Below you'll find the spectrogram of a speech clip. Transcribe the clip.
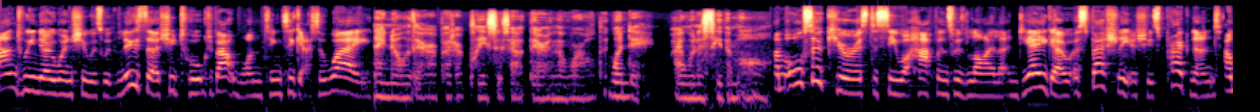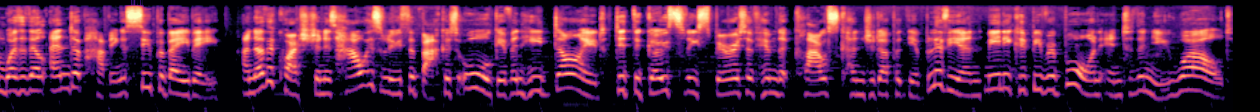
And we know when she was with Luther, she talked about wanting to get away. I know there are better places out there in the world. One day, I want to see them all. I'm also curious to see what happens with Lila and Diego, especially as she's pregnant, and whether they'll end up having a super baby. Another question is how is Luther back at all given he died? Did the ghostly spirit of him that Klaus conjured up at the Oblivion mean he could be reborn into the new world?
